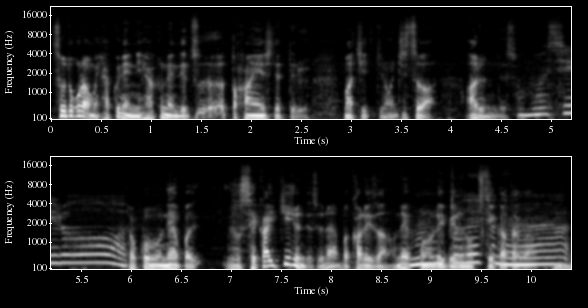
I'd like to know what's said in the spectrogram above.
そういうところはもう100年200年でずっと繁栄してってる街っていうのは実はあるんですよ。面白い。だこのねやっぱり世界基準ですよね。やっぱ軽井沢のねこのレベルの付け方が。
